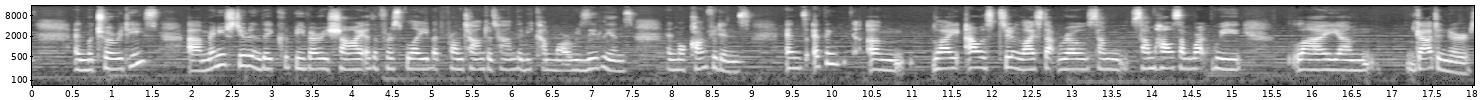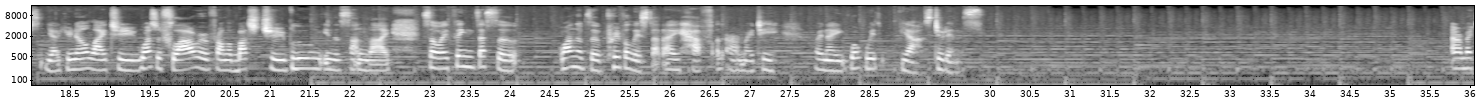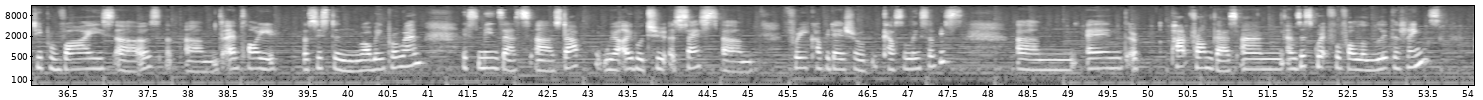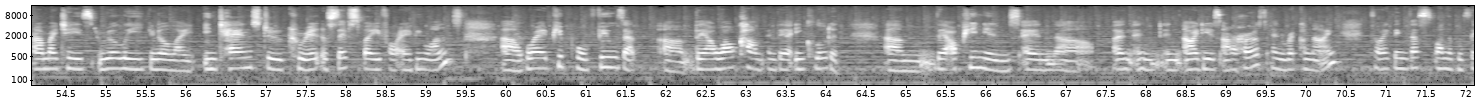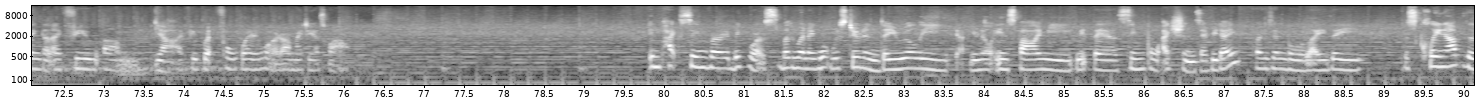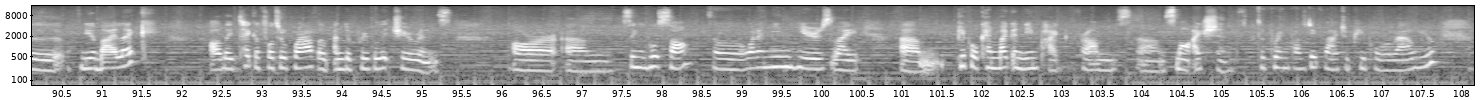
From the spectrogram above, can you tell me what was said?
and maturities. Uh, many students, they could be very shy at the first place, but from time to time they become more resilient and more confident. And I think um, like our student life start role, some, somehow, somewhat we like um, gardeners, yeah, you know, like to watch a flower from a bud to bloom in the sunlight. So I think that's one of the privileges that I have at RMIT when I work with yeah, students. RMIT provides uh, us, um, the employee assistant well-being program. It means that uh, staff we are able to access um, free confidential counseling service. Um, and apart from that, um, I'm just grateful for the little things. RMIT is really, you know, like intends to create a safe space for everyone, uh, where people feel that um, they are welcome and they are included. Um, their opinions and, uh, and, and, and, ideas are heard and recognized. So I think that's one of the things that I feel, um, yeah, I feel grateful when I work at RMIT as well. Impact seems very big words, but when I work with students, they really, you know, inspire me with their simple actions every day. For example, like they just clean up the nearby lake or they take a photograph of underprivileged children or um, sing a good song So what I mean here is like um, people can make an impact from um, small actions to bring positive light to people around you.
